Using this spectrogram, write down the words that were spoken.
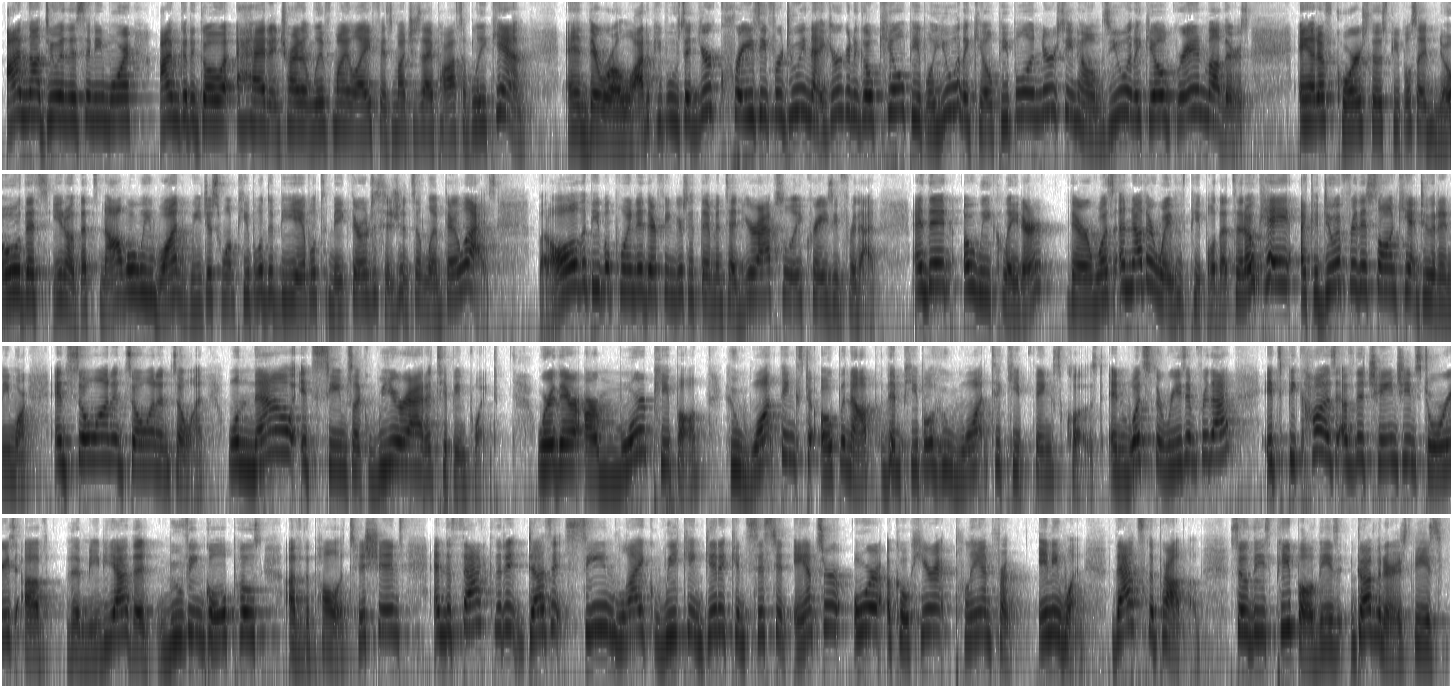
I'm not doing this anymore. I'm going to go ahead and try to live my life as much as I possibly can. And there were a lot of people who said, You're crazy for doing that. You're going to go kill people. You want to kill people in nursing homes. You want to kill grandmothers. And of course, those people said, No, that's, you know, that's not what we want. We just want people to be able to make their own decisions and live their lives. But all the people pointed their fingers at them and said, You're absolutely crazy for that. And then a week later, there was another wave of people that said, okay, I could do it for this long, can't do it anymore, and so on and so on and so on. Well, now it seems like we are at a tipping point where there are more people who want things to open up than people who want to keep things closed. And what's the reason for that? It's because of the changing stories of the media, the moving goalposts of the politicians, and the fact that it doesn't seem like we can get a consistent answer or a coherent plan from anyone. That's the problem. So these people, these governors, these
